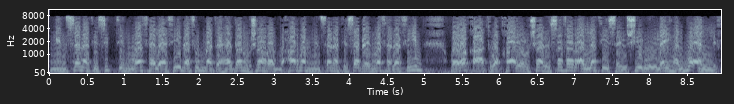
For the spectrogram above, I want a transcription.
من سنة ست وثلاثين ثم تهادنوا شهر المحرم من سنة سبع وثلاثين ووقعت وقائع شهر صفر التي سيشير إليها المؤلف.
